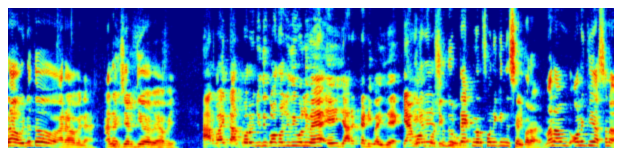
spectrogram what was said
না ওইটা তো আর হবে না। আনঅফিসিয়াল কীভাবে হবে? আর ভাই তারপরে? যদি কথা যদি বলি ভাইয়া এই যে আরেকটা ডিভাইস ভাইয়া কেমন শুধু টেকনোর ফোনই কিন্তু সেল করা হয়। মানে অনেকেই আছে না?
